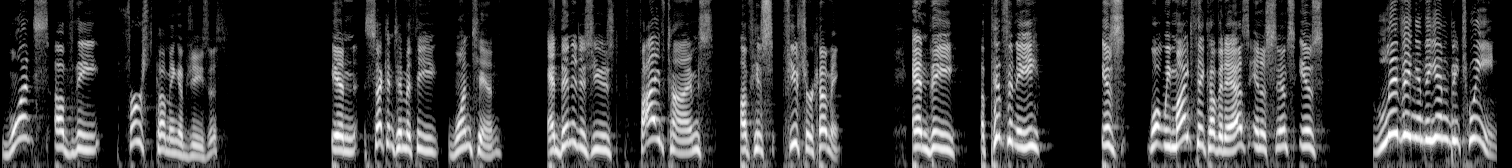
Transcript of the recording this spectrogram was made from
once of the first coming of Jesus in 2 Timothy 1:10, and then it is used five times of his future coming. And the epiphany is what we might think of it as, in a sense, is living in the in between.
